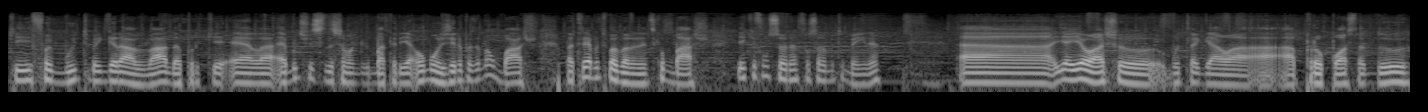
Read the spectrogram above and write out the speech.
que foi muito bem gravada, porque ela é muito difícil deixar uma bateria homogênea, por exemplo, é um baixo. A bateria é muito mais barulhenta que um baixo. E aqui funciona, funciona muito bem, né? Uh, e aí eu acho muito legal a, a, a proposta do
